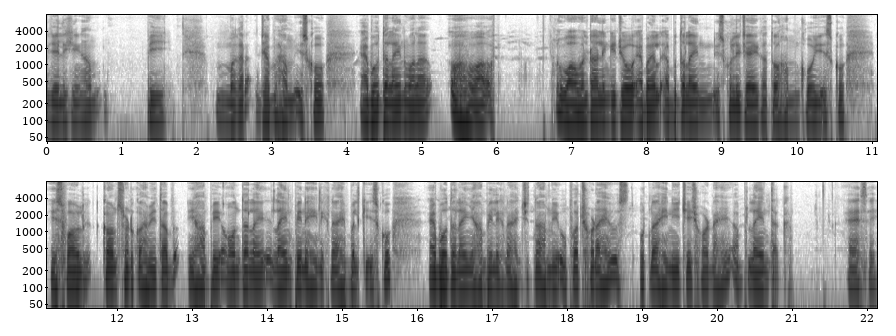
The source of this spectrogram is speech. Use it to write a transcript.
ये लिखेंगे हम पी मगर जब हम इसको एबो द लाइन वाला वावल डालेंगे, जो एबल एबो द लाइन इसको ले जाएगा तो हमको इसको, इस वावल कॉन्सनेंट को हमें तब यहाँ पे ऑन द लाइन लाइन पे नहीं लिखना है, बल्कि इसको एबो द लाइन यहाँ पे लिखना है। जितना हमने ऊपर छोड़ा है, उस उतना ही नीचे छोड़ना है अब लाइन तक। ऐसे।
